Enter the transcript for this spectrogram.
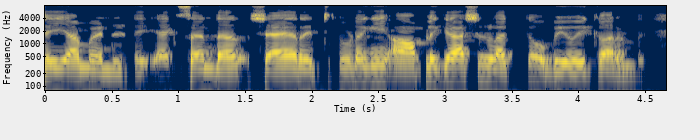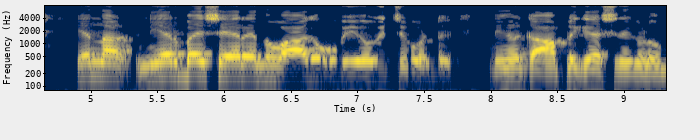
ചെയ്യാൻ വേണ്ടിയിട്ട് എക്സെൻഡർ ഷെയർ ഇറ്റ് തുടങ്ങി ആപ്ലിക്കേഷനുകളൊക്കെ ഉപയോഗിക്കാറുണ്ട്. എന്നാൽ നിയർ ബൈ ഷെയർ എന്ന ഭാഗം ഉപയോഗിച്ചുകൊണ്ട് നിങ്ങൾക്ക് ആപ്ലിക്കേഷനുകളും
